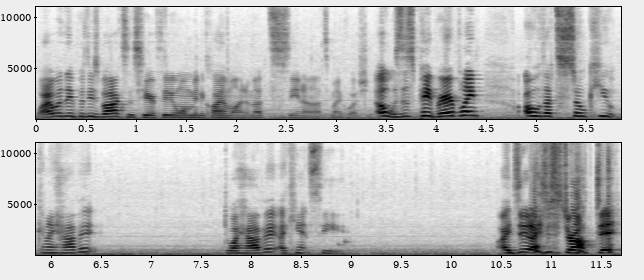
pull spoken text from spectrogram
Why would they put these boxes here if they didn't want me to climb on them? That's, you know, that's my question. Oh, is this paper airplane? Oh, that's so cute. Can I have it? Do I have it? I can't see. I did. I just dropped it.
